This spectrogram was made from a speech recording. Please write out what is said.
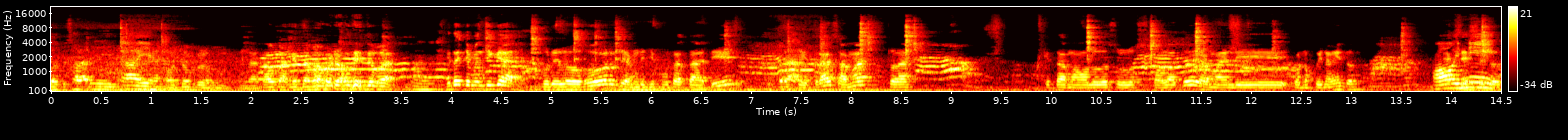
Batu Sari. Oh iya. Oh itu belum nggak tahu pak kita apa waktu itu pak. Hmm. Kita cuma tiga, Budi Luhur yang di Ciputat tadi, Citra sama setelah kita mau lulus lulus sekolah tuh yang main di Pondok Pinang itu. Oh Exis ini itu.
